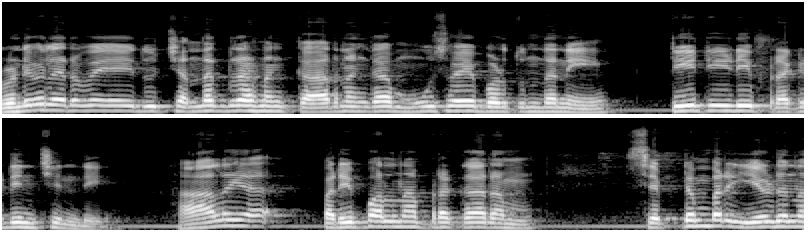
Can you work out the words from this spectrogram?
రెండు వేల ఇరవై ఐదు చంద్రగ్రహణం కారణంగా మూసివేయబడుతుందని టీటీడీ ప్రకటించింది. ఆలయ పరిపాలన ప్రకారం సెప్టెంబర్ ఏడున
